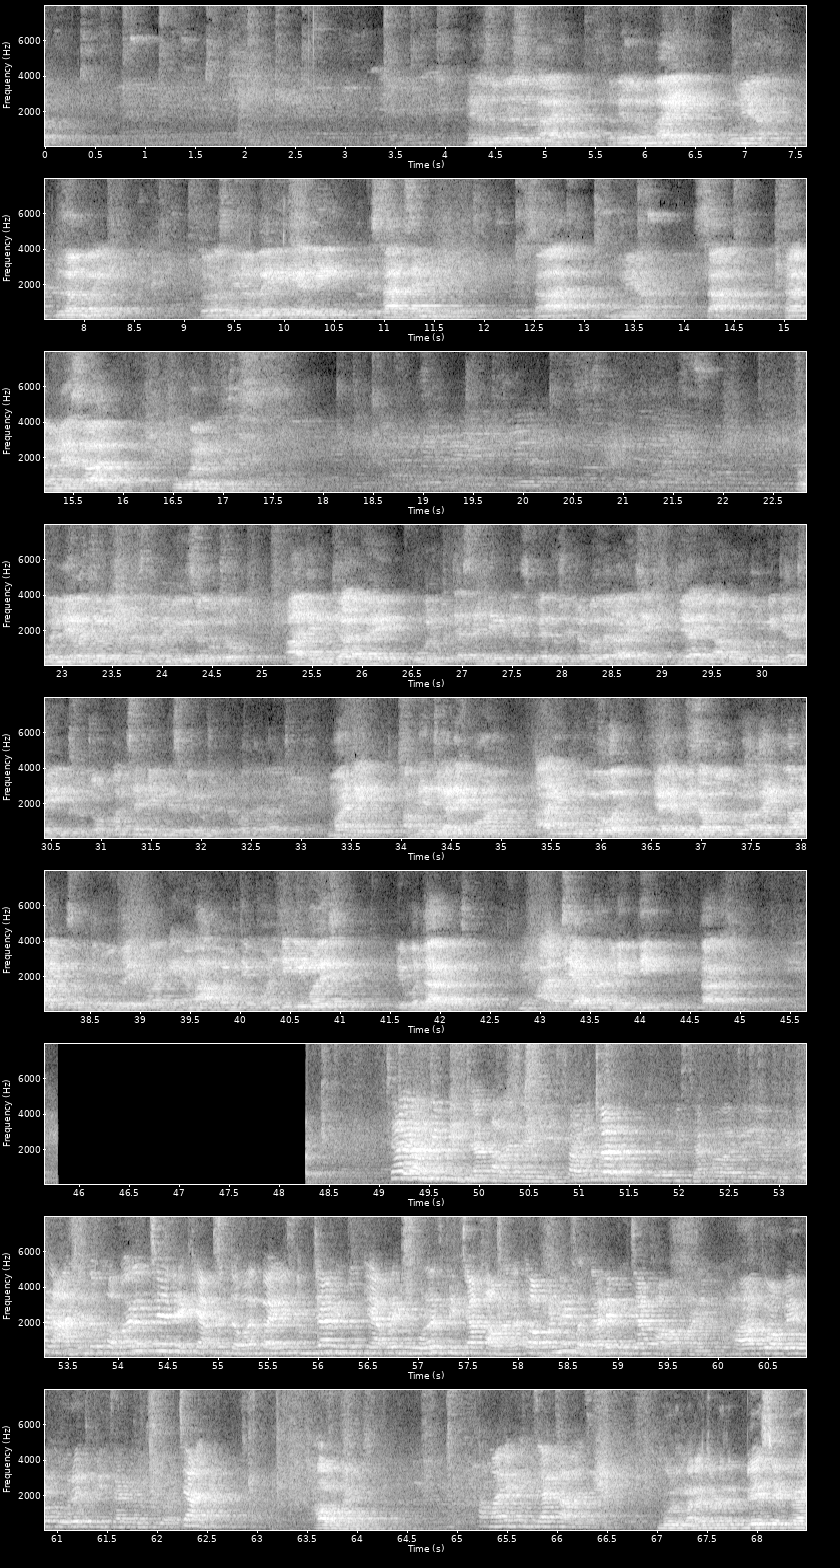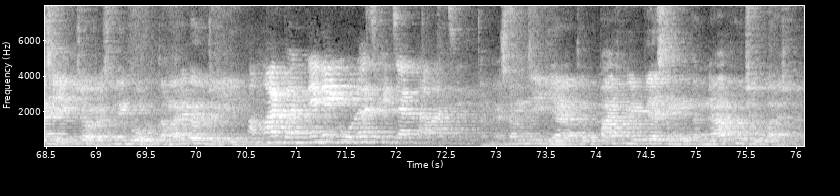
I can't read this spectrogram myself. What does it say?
એનું સૂત્ર શું થાય? તો કે લંબાઈ ગુણ્યા લંબાઈ. ચોરસની લંબાઈ કેટલી હતી? તો કે 7 સેન્ટીમીટર. તો 7 ગુણ્યા 7 7 ગુણ્યા 7 ઓગણપચાસ. તો બંને વચ્ચેનો ડિફરન્સ તમે જોઈ શકો છો. આ જે બીજા છે 49 સેન્ટીમીટર સ્ક્વેરનું ક્ષેત્રફળ ધરાવે છે, જ્યારે આ વર્તુળ બીજા છે 154 સેન્ટીમીટર સ્ક્વેરનું ક્ષેત્રફળ ધરાવે છે. માટે આપણે જ્યારે પણ આ રીતનું હોય, ત્યારે હંમેશા વર્તુળાકાર એટલા માટે પસંદ કરવો જોઈએ, કારણ કે એમાં આપણને જે ક્વોન્ટિટી મળે છે, એ વધારે છે. અને આ છે આપણા ગણિતની તાકાત ચાલો આજે પિઝા ખાવા જઈએ સારું ચાલો આપણે પિઝા ખાવા જઈએ આપણે પણ આજે તો ખબર જ છે ને કે આપણે ધવલભાઈએ સમજાવ્યું હતું કે આપણે ગોળ જ પિઝા ખાવાના તો આપણને વધારે પિઝા ખાવા મળે હા તો આપણે ઘોર જ પિઝા ખાઈશું ચાલો. આવો બેન અમારે પિઝા ખાવા છે. બોલો મારા જોડે બે શેપના છે એક ચોરસ ને ગોળ. તમારે કયું જોઈએ? અમાર બંનેને ગોળ જ પિઝા ખાવા છે. તમે સમજી ગયા તો પાંચ મિનિટ બેસો હું તમને આપું છું પાછું.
